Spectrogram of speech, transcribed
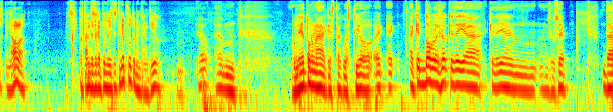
espanyola. Per tant, des d'aquest punt de vista estic absolutament tranquil. Jo um, volia tornar a aquesta qüestió. Eh, eh, aquest doble joc que deia, que deia en, en Josep, de,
